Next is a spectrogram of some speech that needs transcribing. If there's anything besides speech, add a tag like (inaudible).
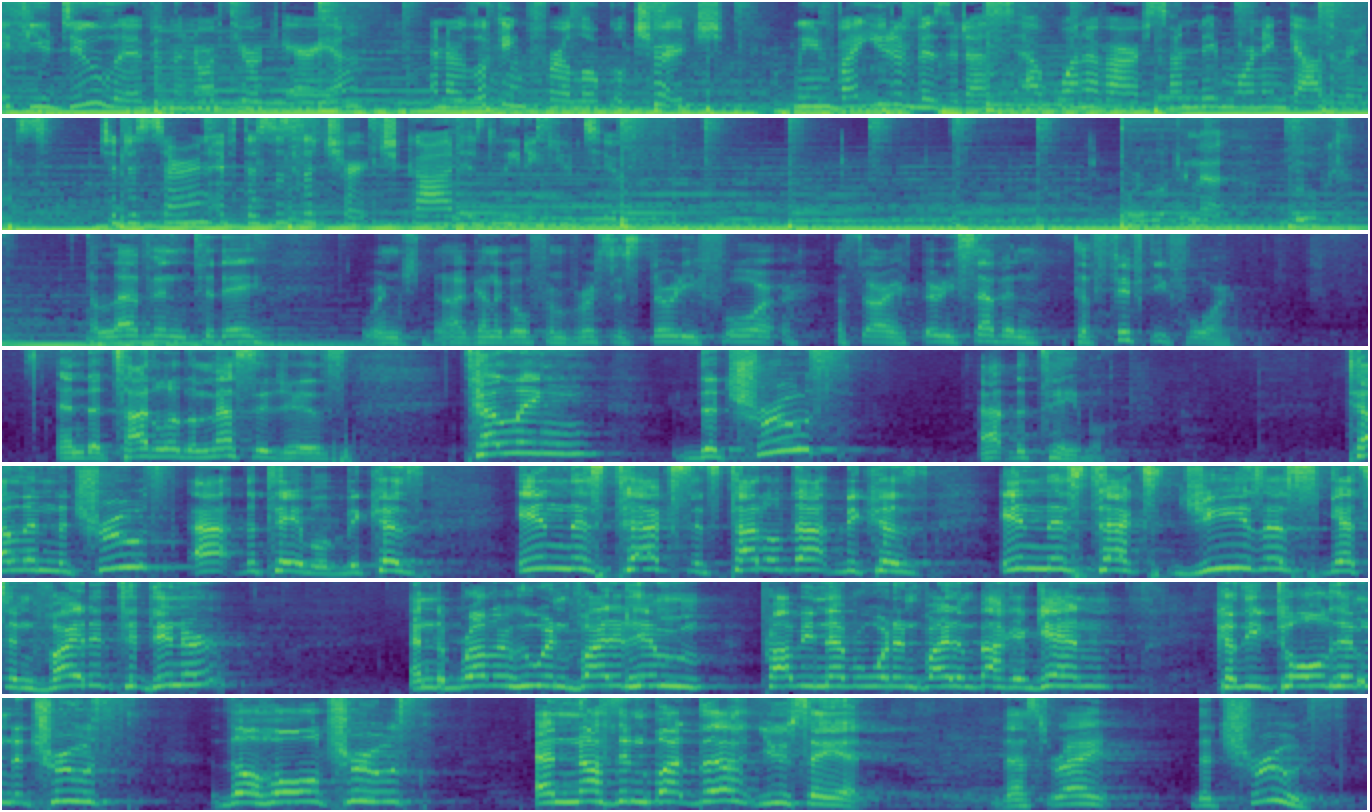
If you do live in the North York area and are looking for a local church, we invite you to visit us at one of our Sunday morning gatherings to discern if this is the church God is leading you to. We're looking at Luke 11 today. We're uh, going to go from verses 34, uh, sorry, 37 to 54. And the title of the message is Telling the Truth at the Table. Telling the truth at the table. Because in this text, it's titled that because in this text, Jesus gets invited to dinner, and the brother who invited him probably never would invite him back again because he told him the truth, the whole truth, and nothing but the, you say it. That's right, the truth.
